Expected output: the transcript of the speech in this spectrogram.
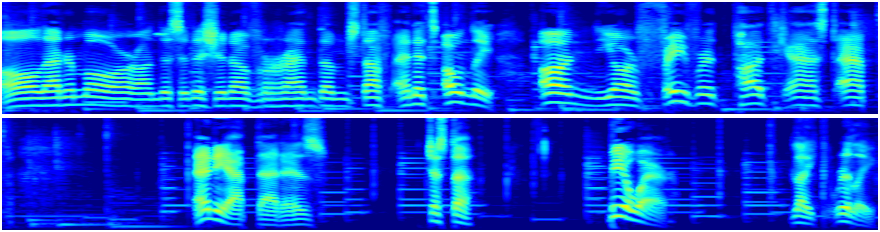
All that and more on this edition of Random Stuff, and it's only on your favorite podcast app. Any app that is. Just uh, be aware. Like, really.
